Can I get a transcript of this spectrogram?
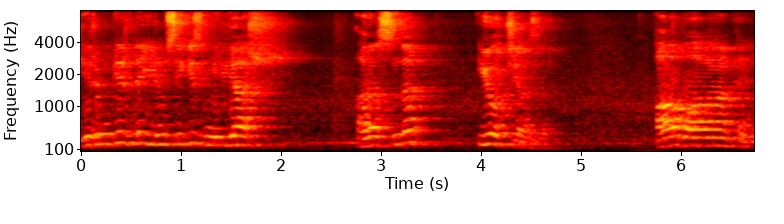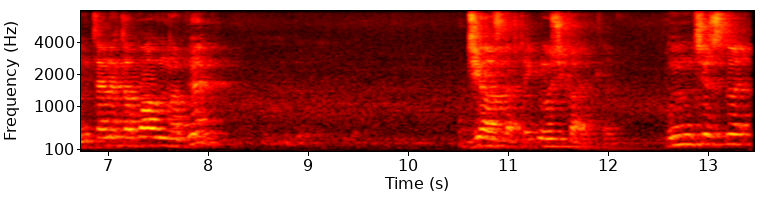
21 ile 28 milyar arasında IoT cihazları. Ağa bağlanabilen, internete bağlanabilen cihazlar, teknolojik aletler. Bunun içerisinde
